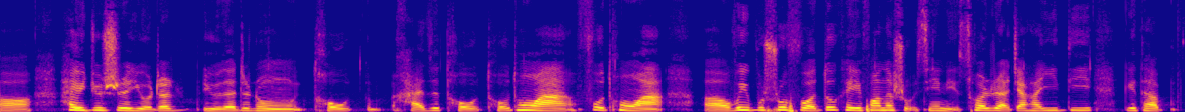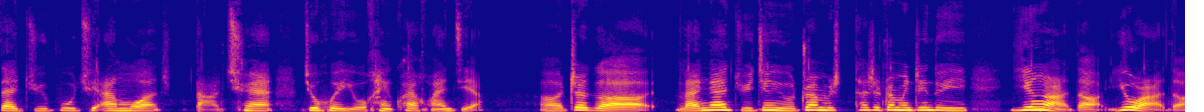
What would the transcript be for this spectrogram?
哦，还有就是有着有的这种头孩子头头痛啊、腹痛啊、呃胃不舒服，都可以放在手心里搓热，加上一滴，给他在局部去按摩打圈，就会有很快缓解。呃，这个蓝柑菊精油专门它是专门针对婴儿的、幼儿的，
